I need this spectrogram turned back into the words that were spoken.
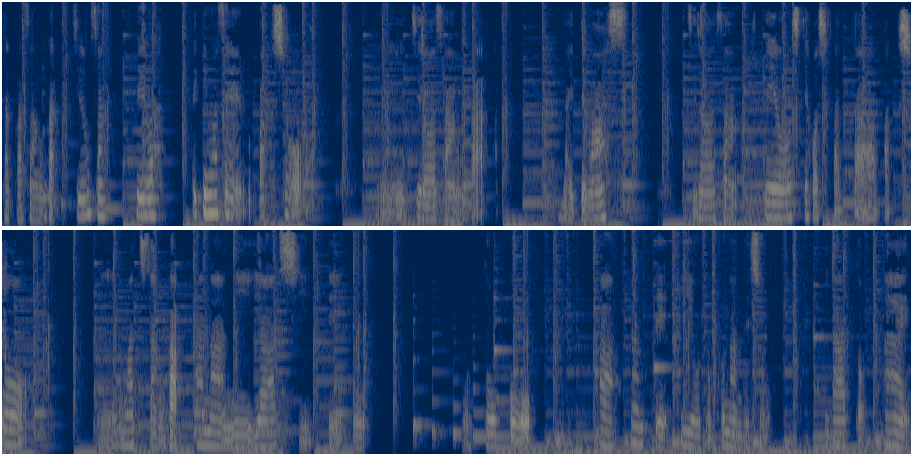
タカさんが一郎さんではできません。爆笑。えー、一郎さんが泣いてます。一郎さん、否定をして欲しかった爆笑。えー、まちさんが、花にやしてお、男。あ、なんていい男なんでしょう。イラーと。はい。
